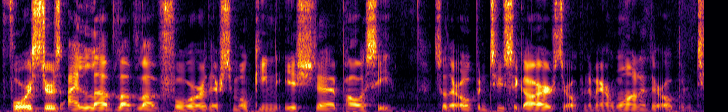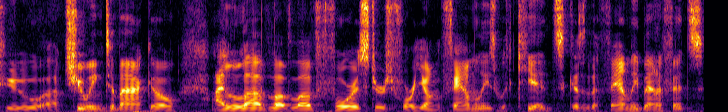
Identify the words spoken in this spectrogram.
Foresters, I love, love, love for their smoking ish uh, policy. So they're open to cigars, they're open to marijuana, they're open to uh, chewing tobacco. I love, love, love Foresters for young families with kids because of the family benefits.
